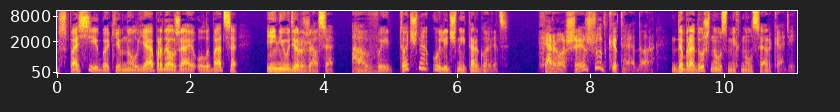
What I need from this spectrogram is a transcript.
«Спасибо», — кивнул я, продолжая улыбаться, и не удержался. «А вы точно уличный торговец?» «Хорошая шутка, Теодор», — добродушно усмехнулся Аркадий.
